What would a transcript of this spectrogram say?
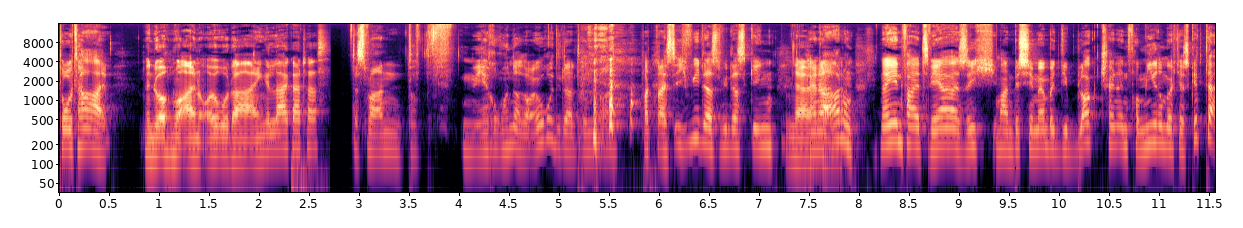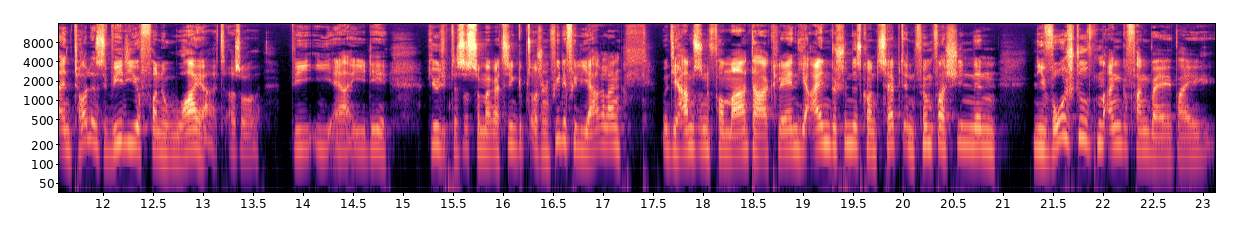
Total. Wenn du auch nur einen Euro da eingelagert hast. Das waren doch mehrere hundert Euro, die da drin waren. Was weiß ich, wie das, wie das ging. Ja, Keine keine Ahnung. Na, jedenfalls, wer sich mal ein bisschen mehr über die Blockchain informieren möchte, es gibt da ein tolles Video von Wired, also W-I-R-I-D. YouTube, das ist so ein Magazin, gibt es auch schon viele, viele Jahre lang. Und die haben so ein Format, da erklären die ein bestimmtes Konzept in fünf verschiedenen Niveaustufen, angefangen bei, bei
